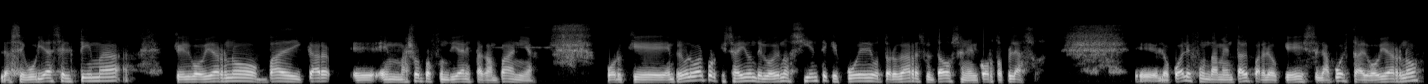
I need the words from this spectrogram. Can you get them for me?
La seguridad es el tema que el gobierno va a dedicar en mayor profundidad en esta campaña. Porque, en primer lugar, porque es ahí donde el gobierno siente que puede otorgar resultados en el corto plazo. Eh, lo cual es fundamental para lo que es la apuesta del gobierno,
